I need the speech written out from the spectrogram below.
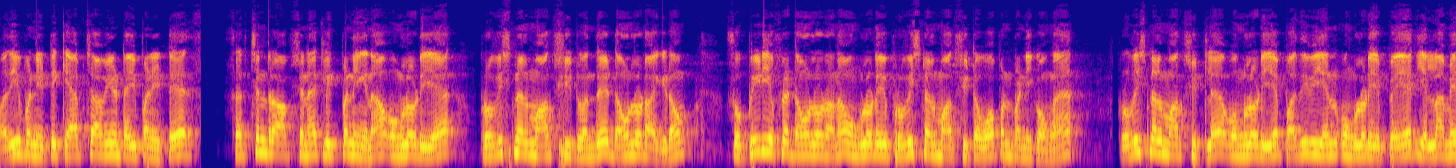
பதிவு பண்ணிவிட்டு கேப்சாவையும் டைப் பண்ணிவிட்டு சர்ச்ன்ற ஆப்ஷனை கிளிக் பண்ணிங்கன்னா உங்களுடைய ப்ரொவிஷ்னல் மார்க் ஷீட் வந்து டவுன்லோட் ஆகிடும். ஸோ பிடிஎஃப்பில் டவுன்லோட் ஆனால் உங்களுடைய ப்ரொவிஷ்னல் மார்க் ஷீட்டை ஓப்பன் பண்ணிக்கோங்க. ப்ரொவிஷ்னல் மார்க் ஷீட்டில் உங்களுடைய பதிவு எண் உங்களுடைய பெயர் எல்லாமே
